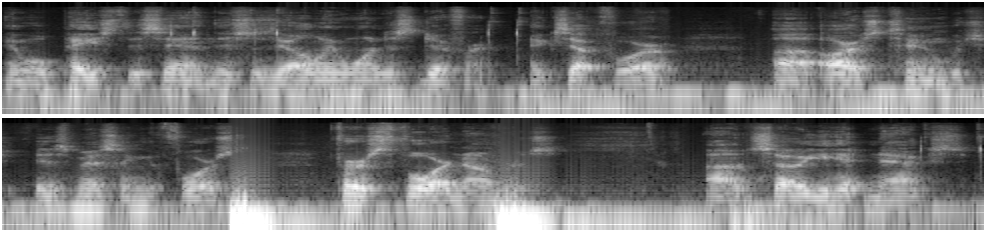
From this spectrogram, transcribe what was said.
and we'll paste this in. This is the only one that's different except for uh, RS Tune which is missing the first, first four numbers. Uh, so you hit next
